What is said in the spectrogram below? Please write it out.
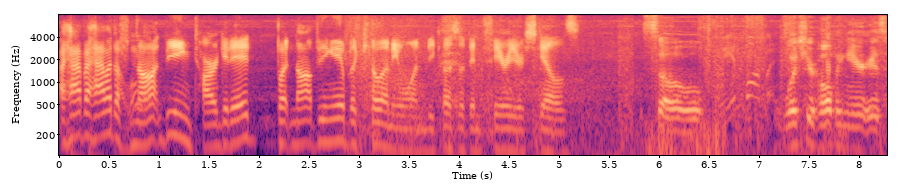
I have a habit of not being targeted, but not being able to kill anyone because of inferior skills. So, what you're hoping here is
